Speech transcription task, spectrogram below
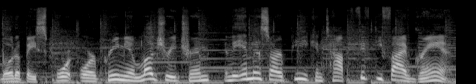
Load up a sport or premium luxury trim, and the MSRP can top 55 grand.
